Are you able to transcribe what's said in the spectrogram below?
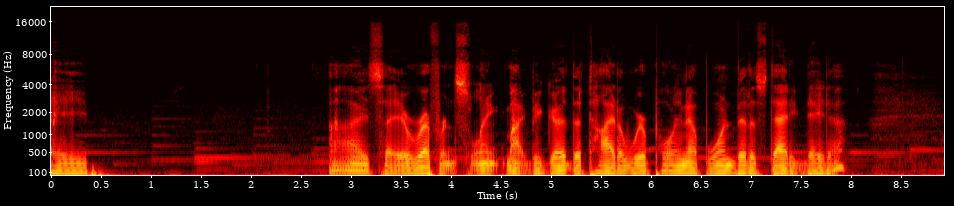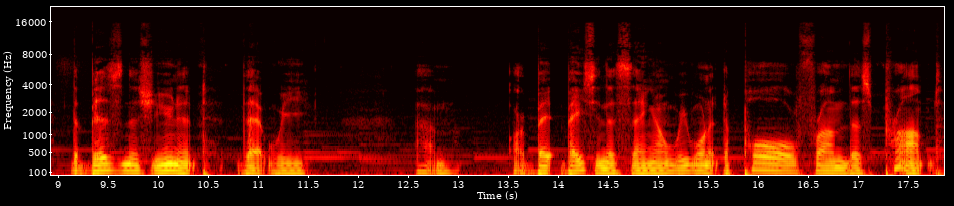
a I'd say a reference link might be good. The title, we're pulling up one bit of static data. The business unit that we um, are ba basing this thing on, we want it to pull from this prompt,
